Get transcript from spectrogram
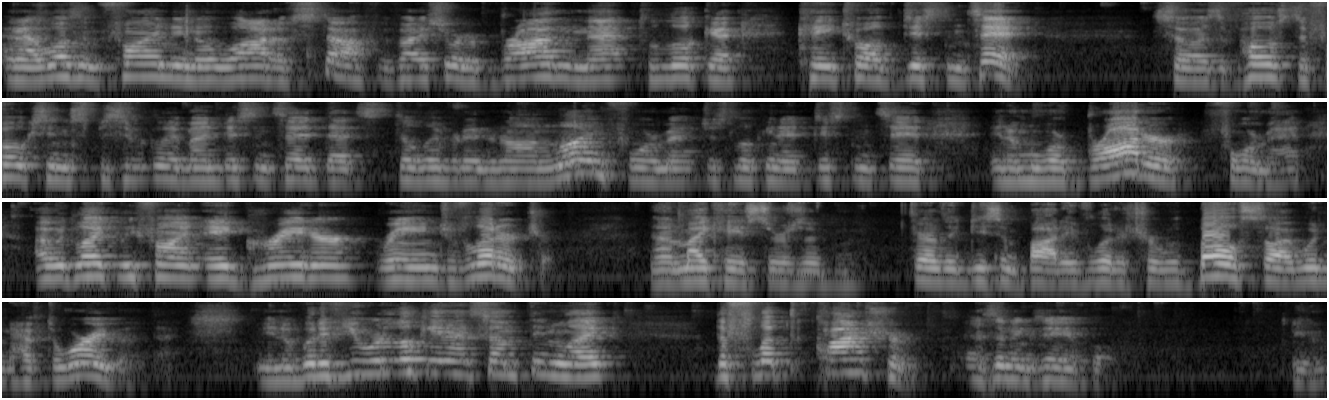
and I wasn't finding a lot of stuff, if I sort of broaden that to look at K-12 distance ed, so as opposed to focusing specifically on distance ed that's delivered in an online format, just looking at distance ed in a more broader format, I would likely find a greater range of literature. Now in my case, there's a fairly decent body of literature with both, so I wouldn't have to worry about that. You know, but if you were looking at something like the flipped classroom, as an example, you know,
